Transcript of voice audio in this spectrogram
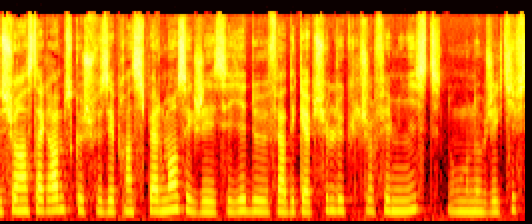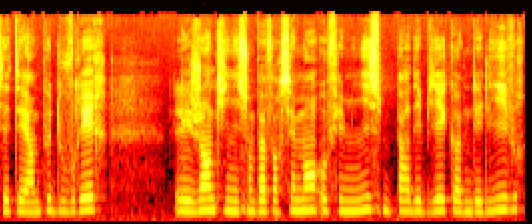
sur Instagram, ce que je faisais principalement, c'est que j'ai essayé de faire des capsules de culture féministe. Donc mon objectif, c'était un peu d'ouvrir les gens qui n'y sont pas forcément au féminisme par des biais comme des livres,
